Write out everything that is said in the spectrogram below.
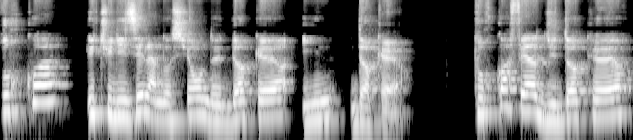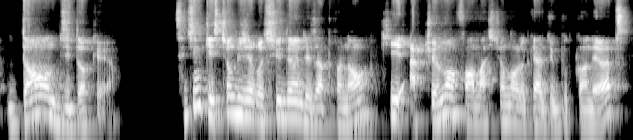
Pourquoi utiliser la notion de Docker in Docker? Pourquoi faire du Docker dans du Docker? C'est une question que j'ai reçue d'un des apprenants qui est actuellement en formation dans le cadre du Bootcamp DevOps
